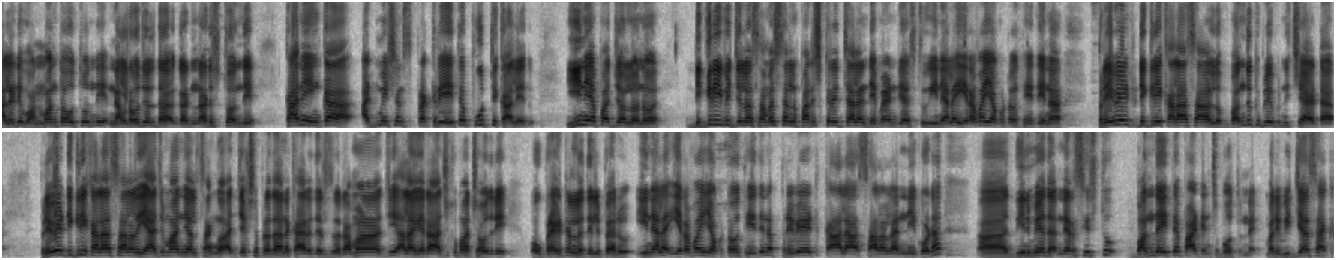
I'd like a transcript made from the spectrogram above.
ఆల్రెడీ వన్ మంత్ అవుతుంది నెల రోజులు నడుస్తోంది. కానీ ఇంకా అడ్మిషన్స్ ప్రక్రియ అయితే పూర్తి కాలేదు. ఈ నేపథ్యంలోనూ డిగ్రీ విద్యలో సమస్యలను పరిష్కరించాలని డిమాండ్ చేస్తూ ఈ నెల ఇరవై ఒకటో తేదీన ప్రైవేట్ డిగ్రీ కళాశాలలు బంద్కు పిలుపునిచ్చాయట. ప్రైవేట్ డిగ్రీ కళాశాలల యాజమాన్యాల సంఘం అధ్యక్ష ప్రధాన కార్యదర్శి రమణాజీ అలాగే రాజ్ కుమార్ చౌదరి ఒక ప్రకటనలో తెలిపారు. ఈ నెల ఇరవై ఒకటో తేదీన ప్రైవేట్ కళాశాలలన్నీ కూడా దీని మీద నిరసిస్తూ బంద్ అయితే పాటించబోతున్నాయి. మరి విద్యాశాఖ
